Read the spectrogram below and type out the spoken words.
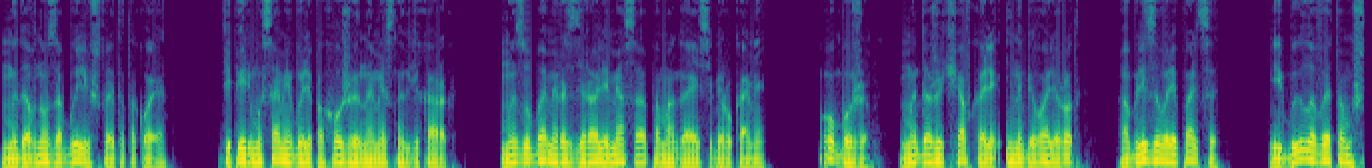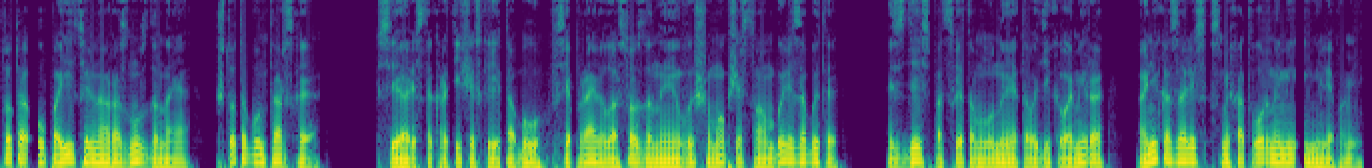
Мы давно забыли, что это такое. Теперь мы сами были похожи на местных дикарок. Мы зубами раздирали мясо, помогая себе руками. О боже, мы даже чавкали и набивали рот, облизывали пальцы. И было в этом что-то упоительно разнузданное, что-то бунтарское. Все аристократические табу, все правила, созданные высшим обществом, были забыты. Здесь, под светом луны этого дикого мира, они казались смехотворными и нелепыми.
